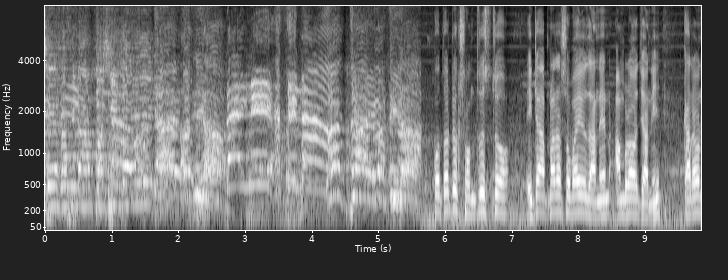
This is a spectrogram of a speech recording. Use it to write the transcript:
শেখ হাসিনার ফাঁসির কতটুকু সন্তুষ্ট এটা আপনারা সবাইও জানেন আমরাও জানি। কারণ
